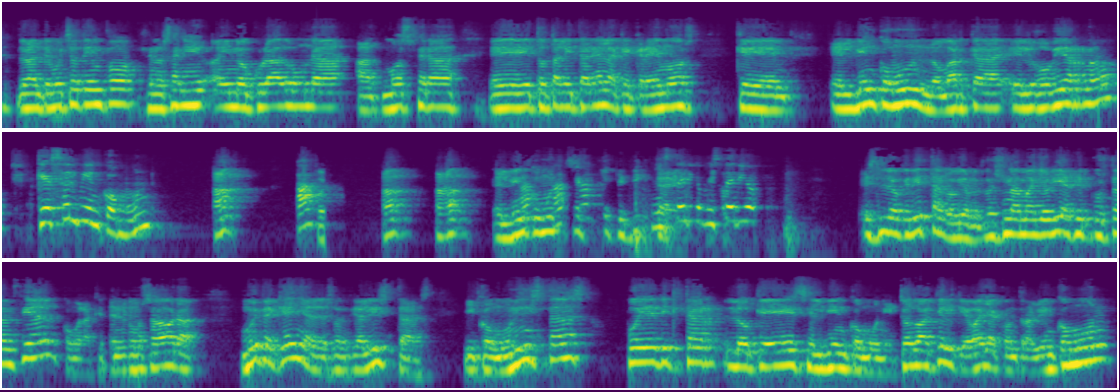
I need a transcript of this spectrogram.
durante mucho tiempo se nos ha inoculado una atmósfera eh, totalitaria en la que creemos que el bien común lo marca el gobierno. ¿Qué es el bien común? Ah, ah, pues, ah, ah el bien ah, común ah, es ah. el que dicta Misterio, misterio. es lo que dicta el gobierno. Entonces, una mayoría circunstancial, como la que tenemos ahora, muy pequeña de socialistas y comunistas, puede dictar lo que es el bien común. Y todo aquel que vaya contra el bien común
